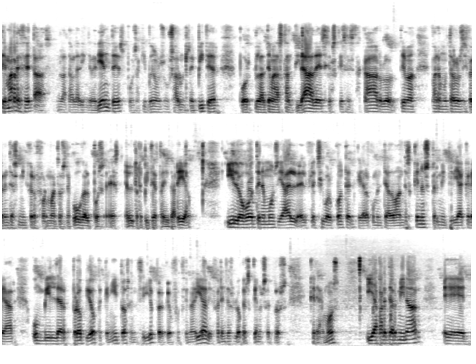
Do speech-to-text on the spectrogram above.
Tema recetas, la tabla de ingredientes, pues aquí podemos usar un repeater por el tema de las cantidades, las que es destacar, o el tema para montar los diferentes microformatos de Google, pues el repeater te ayudaría. Y luego tenemos ya el, el flexible content, que ya lo he comentado antes, que nos permitiría crear un builder propio, pequeñito, sencillo, pero que funcionaría a diferentes bloques que nosotros creamos. Y ya para terminar, eh,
